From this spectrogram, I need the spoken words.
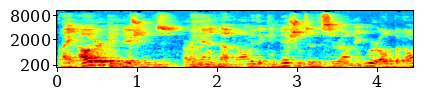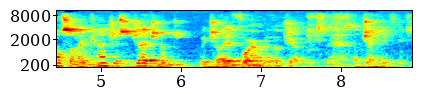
By outer conditions are meant not only the conditions of the surrounding world, but also my conscious judgment, which I have formed of objective things. Objective things.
